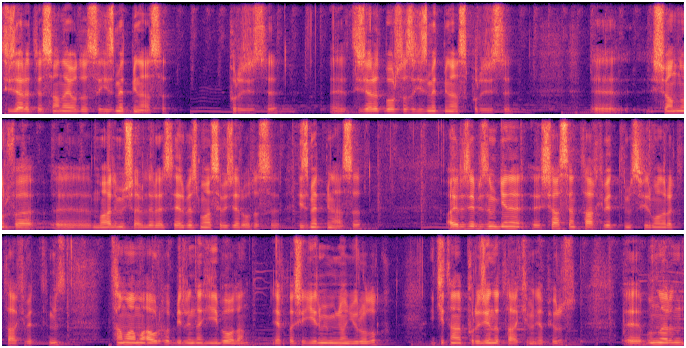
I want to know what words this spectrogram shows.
Ticaret ve Sanayi Odası Hizmet Binası projesi, e, Ticaret Borsası Hizmet Binası projesi, e, Şanlıurfa e, Mali Müşavirler ve Serbest Muhasebeciler Odası Hizmet Binası, Ayrıca bizim gene e, şahsen takip ettiğimiz, firma olarak da takip ettiğimiz tamamı Avrupa Birliği'nden hibe olan yaklaşık 20 milyon euroluk iki tane projenin de takibini yapıyoruz. E, Bunların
